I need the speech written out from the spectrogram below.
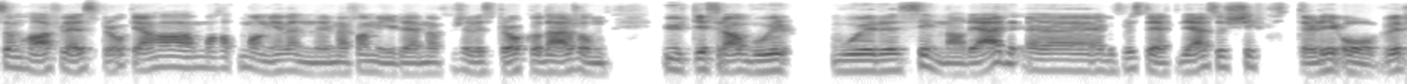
som har flere språk. Jeg har, har hatt mange venner med familie med forskjellige språk, og det er sånn ut ifra hvor, hvor sinna de er, eller frustrerte de er, så skifter de over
